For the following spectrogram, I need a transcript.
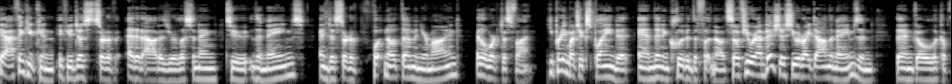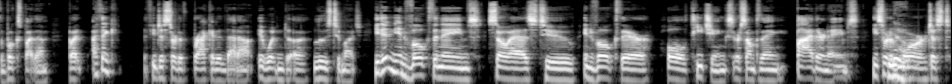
Yeah, I think you can, if you just sort of edit out as you're listening to the names and just sort of footnote them in your mind, it'll work just fine. He pretty much explained it and then included the footnotes. So if you were ambitious, you would write down the names and then go look up the books by them. But I think if you just sort of bracketed that out, it wouldn't uh, lose too much. He didn't invoke the names so as to invoke their whole teachings or something by their names. He sort of No. more just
